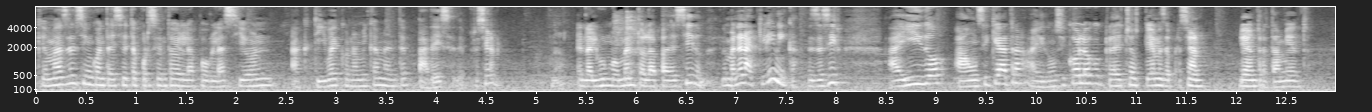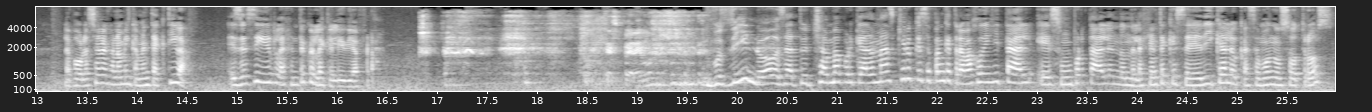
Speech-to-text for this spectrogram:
que más del 57% de la población activa económicamente padece depresión. ¿no? En algún momento la ha padecido, de manera clínica. Es decir, ha ido a un psiquiatra, ha ido a un psicólogo que le ha dicho tienes depresión, ya un tratamiento. La población económicamente activa, es decir, la gente con la que lidia Fra. Esperemos. Pues sí, ¿no? O sea, tu chamba, porque además quiero que sepan que Trabajo Digital es un portal en donde la gente que se dedica a lo que hacemos nosotros,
